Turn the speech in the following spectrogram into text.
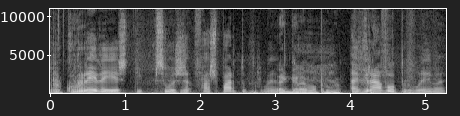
Recorrer a este tipo de pessoas já faz parte do problema. Agrava o problema. Agrava o problema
